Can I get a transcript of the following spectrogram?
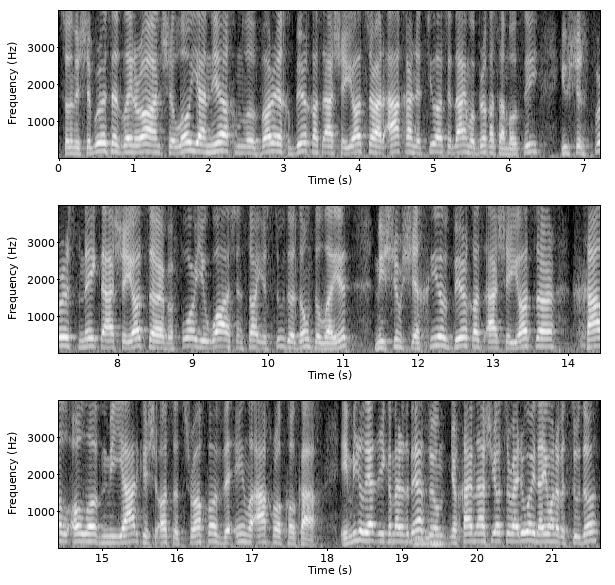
So the Mishabura says later on, shelo yaniach mlevarech birchas asher yotzar ad achar netilas yadayim or birchas hamotzi. You should first make the asher yotzar before you wash and start your suda. Don't delay it. Mishum shechiv birchas asher yotzar chal olav miyad kishasa trachav ve'en la'achra kolkach. Immediately after you come out of the bathroom, mm-hmm. you're chayiv nash right away. Now you want to have a suda.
